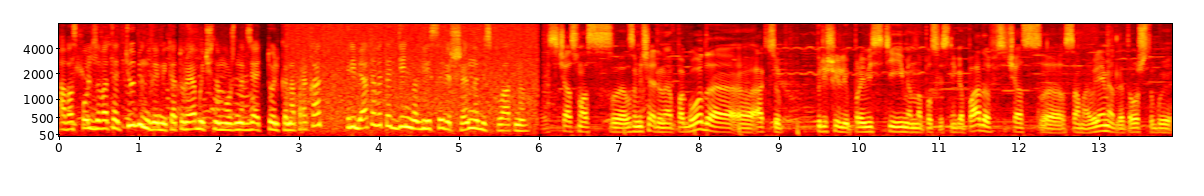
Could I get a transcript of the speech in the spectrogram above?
А воспользоваться тюбингами, которые обычно можно взять только на прокат, ребята в этот день могли совершенно бесплатно. Сейчас у нас э, замечательная погода. Э, Акцию решили провести именно после снегопадов. Сейчас э, самое время для того, чтобы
